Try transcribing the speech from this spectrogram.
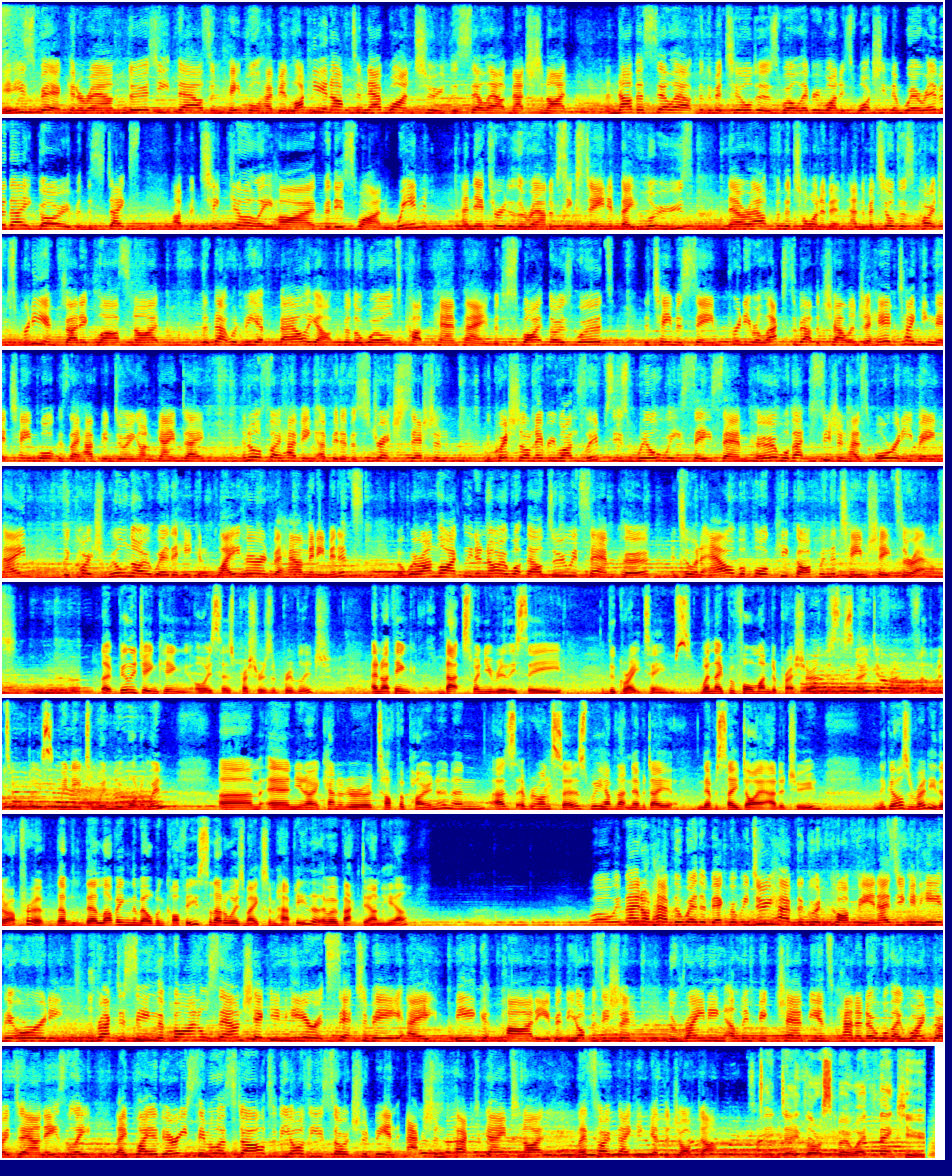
It is Beck, and around 30,000 people have been lucky enough to nab one to the sellout match tonight. Another sellout for the Matildas. Well, everyone is watching them wherever they go, but the stakes are particularly high for this one. Win, and they're through to the round of 16. If they lose, they're out for the tournament. And the Matildas coach was pretty emphatic last night that that would be a failure for the World Cup campaign. But despite those words, the team has seemed pretty relaxed about the challenge ahead, taking their team walk as they have been doing on game day, and also having a bit of a stretch session. The question on everyone's lips is will we see Sam Kerr? Well, that decision has already been made. The coach will know whether he can play her and for how many minutes, but we're unlikely to know what they'll do with Sam Kerr until an hour before kick-off when the team sheets are out. Look, Billie Jean King always says pressure is a privilege. And I think that's when you really see the great teams. When they perform under pressure, and this is no different for the Matildas, we need to win, we want to win. Um, and, you know, Canada are a tough opponent, and as everyone says, we have that never, day, never say die attitude. And the girls are ready, they're up for it. They're, they're loving the Melbourne coffee, so that always makes them happy that they were back down here. Well, we may not have the weather, Beck, but we do have the good coffee. And as you can hear, they're already practicing the final sound check in here. It's set to be a big party. But the opposition, the reigning Olympic champions, Canada, well, they won't go down easily. They play a very similar style to the Aussies, so it should be an action packed game tonight. Let's hope they can get the job done. Indeed. Laura Spurway, thank you.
